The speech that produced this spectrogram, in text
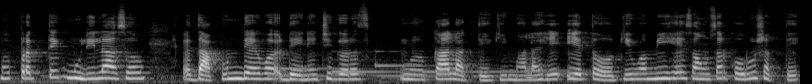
मग प्रत्येक मुलीला असं दाखवून देव देण्याची गरज का लागते? की मला हे येतं किंवा मी हे संसार करू शकते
